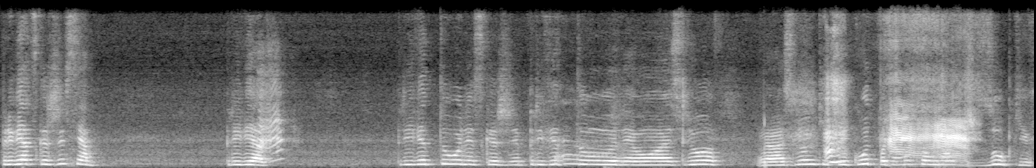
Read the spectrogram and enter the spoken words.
Привет, скажи всем. Привет. Привет, Толя, скажи. Привет, Толя. Ой, слё... а, слюнки текут, потому что у нас зубки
